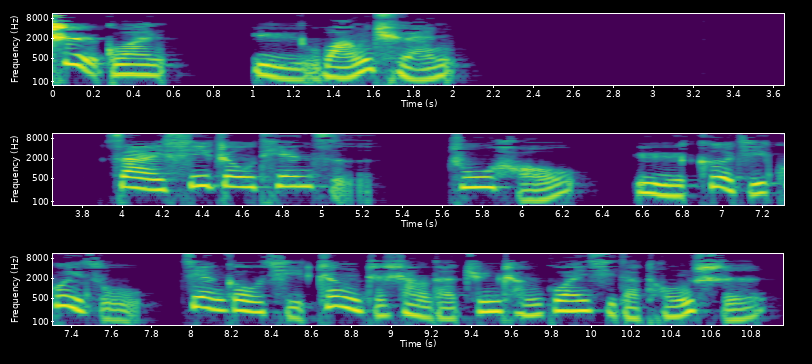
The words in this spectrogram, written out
士官与王权，在西周天子、诸侯与各级贵族建构起政治上的君臣关系的同时，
